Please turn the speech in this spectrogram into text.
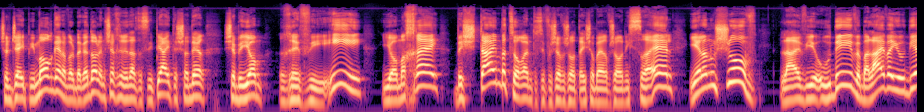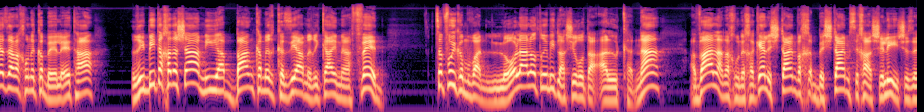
של JP Morgan, אבל בגדול המשך ירידת ה-CPI תשדר שביום רביעי, יום אחרי, בשתיים בצהריים, תוסיפו שבע שעות תשע בערב שעון ישראל, יהיה לנו שוב לייב ייעודי, ובלייב הייעודי הזה אנחנו נקבל את הריבית החדשה מהבנק המרכזי האמריקאי, מהפד. צפוי כמובן לא להעלות ריבית, להשאיר אותה על כנה, אבל אנחנו נחכה לשתיים, וח... בשתיים, סליחה, שלי, שזה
